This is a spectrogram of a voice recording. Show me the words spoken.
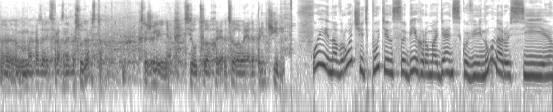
э, мы оказались в разных государствах, к сожалению, в силу целых ря- целого ряда причин. Ой, наврочить Путін собі громадянську війну на Росії.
